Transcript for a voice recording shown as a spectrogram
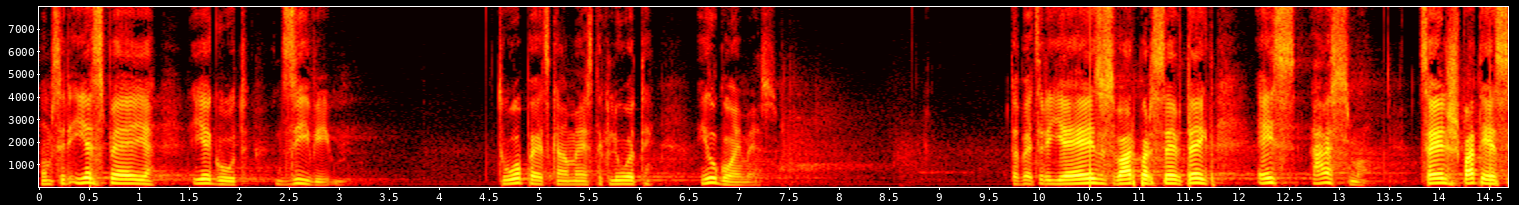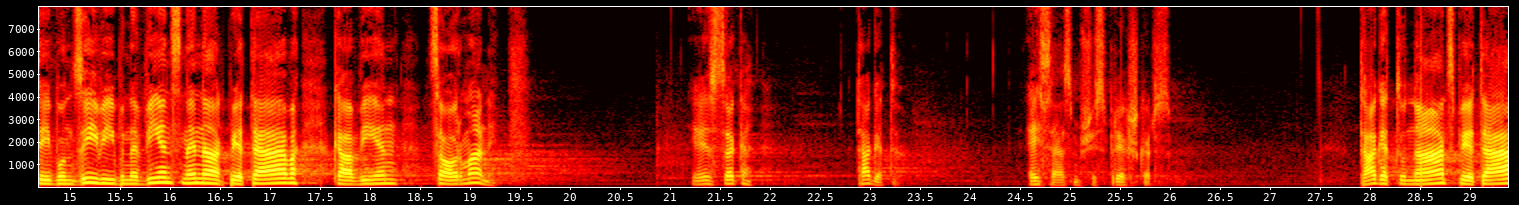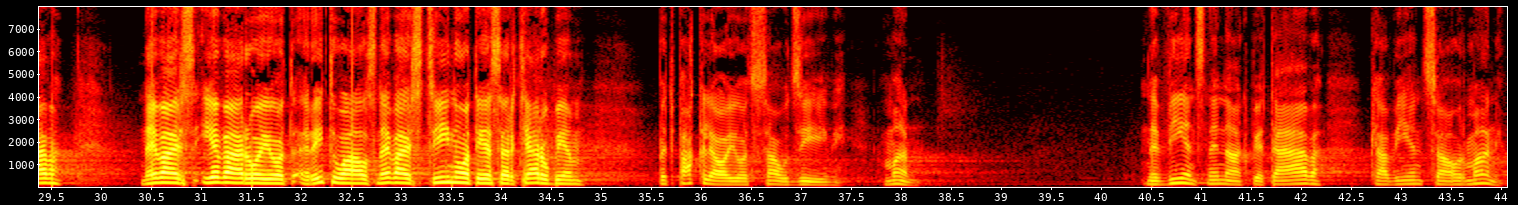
Mums ir iespēja iegūt dzīvību. To pēc kā mēs tik ļoti ilgojamies. Tāpēc arī Jēzus var par sevi teikt, es esmu ceļš, patiesība un dzīvība. Neviens nenāk pie tēva kā vien caur mani. Jēzus saka, tagad es esmu šis priekšskars. Tagad tu nāc pie tēva Nevairs ievērojot rituālus, nevairs cīnoties ar ķerubiem, bet pakļaujot savu dzīvi man. Neviens nenāk pie tēva kā viens caur mani.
